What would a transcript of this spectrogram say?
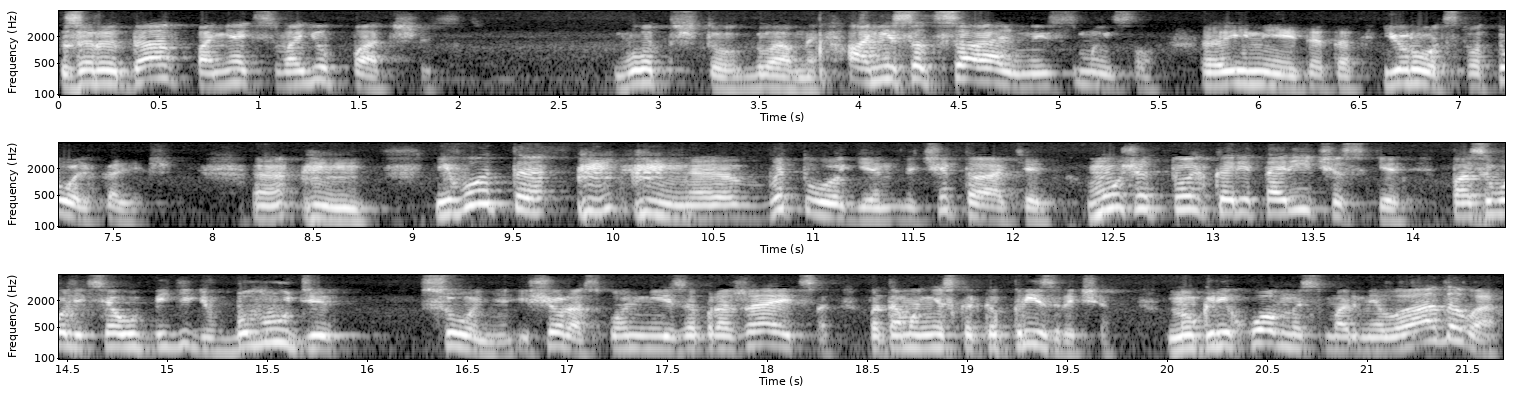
зарыдав, понять свою падшесть. Вот что главное. А не социальный смысл имеет это юродство только лишь. И вот э, в итоге читатель может только риторически позволить себя убедить в блуде Сони. Еще раз, он не изображается, потому несколько призрачен. Но греховность Мармеладова,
